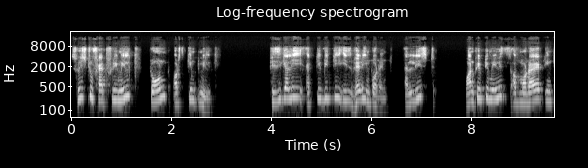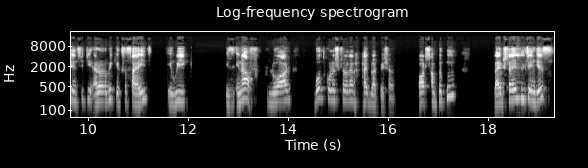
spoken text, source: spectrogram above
Switch to fat-free milk, toned or skimmed milk. Physically, activity is very important. At least 150 minutes of moderate intensity aerobic exercise a week is enough to lower both cholesterol and high blood pressure. For some people, lifestyle changes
